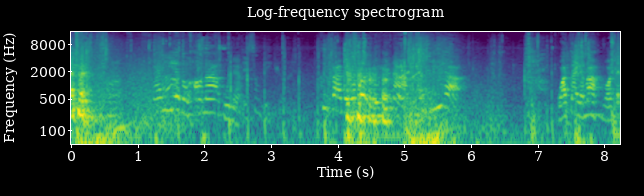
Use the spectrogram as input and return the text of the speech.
ไอ้ เหี้ยแม่งเหี้ยตรงเข้าหน้ากูเนี่ย คือกลายเป็นระเบิดมึงนี่หนาไอ้เหี้ยวัดใจกันป่ะวัดใจ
